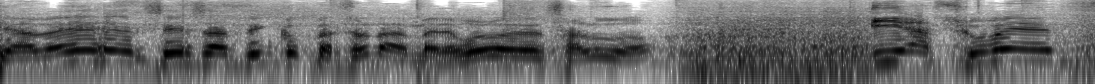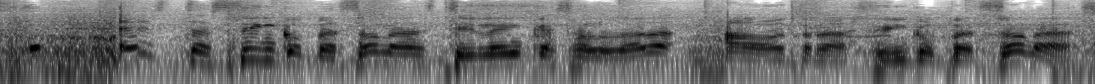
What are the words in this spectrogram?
y a ver si esas cinco personas me devuelven el saludo. Y a su vez, estas cinco personas tienen que saludar a otras cinco personas.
